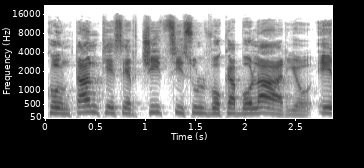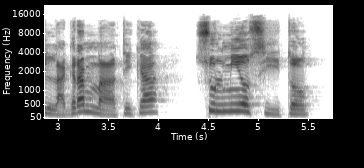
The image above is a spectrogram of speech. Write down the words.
con tanti esercizi sul vocabolario e la grammatica sul mio sito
